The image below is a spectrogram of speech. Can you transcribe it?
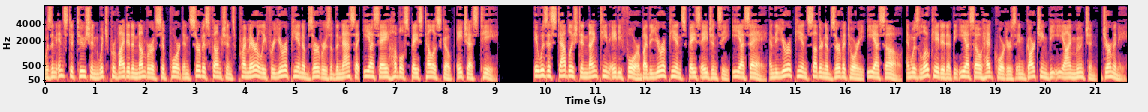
was an institution which provided a number of support and service functions primarily for European observers of the NASA, ESA Hubble Space Telescope It was established in 1984 by the European Space Agency and the European Southern Observatory and was located at the ESO headquarters in Garching bei München, Germany.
